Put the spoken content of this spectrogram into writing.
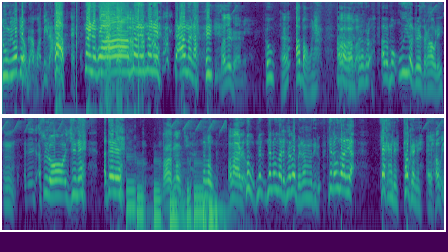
လူမျိုးပြောက်တာကွာသိလားဟာမှန်တယ်ကွာမှန်တယ်မှန်တယ်တအားမှန်တာဟေးဘာလုပ်တယ်မင်းဟုတ်ဟမ်အပါဝလား အပါဝလားခရခရအပါမဦးကြီးတော့ပြောတဲ့စကားကိုလေအဆွေတော့ရင်နေအသေးလေးဘာငုတ်ကြီးနှလုံးဘာမှလို့မဟုတ်နှလုံးသားတွေနှလုံးဘယ်နှမသိလို့နှလုံးသားတွေကလက်ခံတယ်ထောက်ခံတယ်အေးဟုတ်ပြီ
